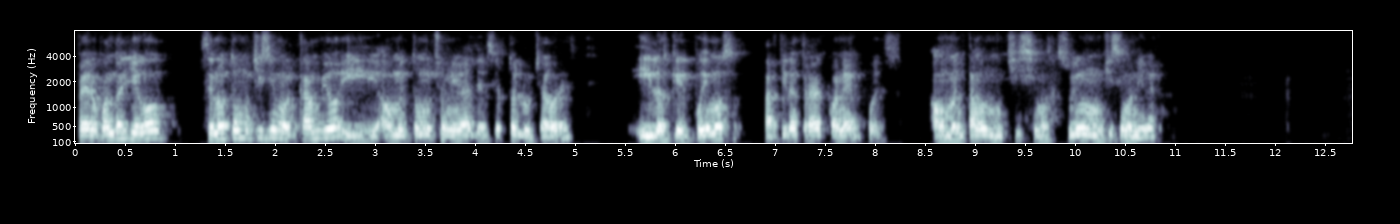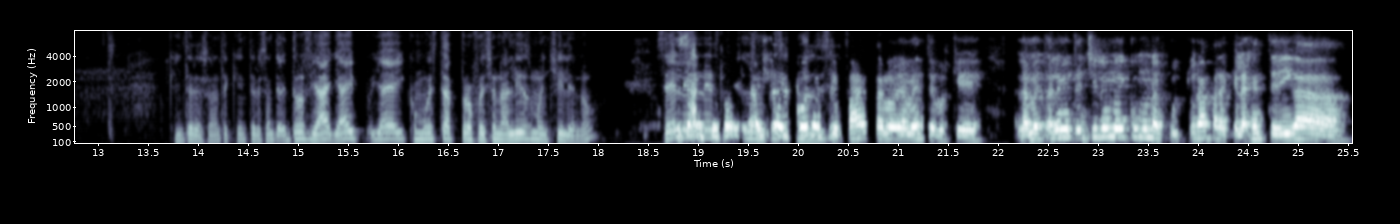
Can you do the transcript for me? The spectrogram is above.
pero cuando él llegó, se notó muchísimo el cambio y aumentó mucho el nivel de ciertos luchadores, y los que pudimos partir a entrenar con él, pues aumentamos muchísimo, subimos muchísimo el nivel. Qué interesante, qué interesante. Entonces ya, ya, hay, ya hay como este profesionalismo en Chile, ¿no? CLN es la empresa hay, cosas que faltan, obviamente, porque lamentablemente en Chile no hay como una cultura para que la gente diga,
